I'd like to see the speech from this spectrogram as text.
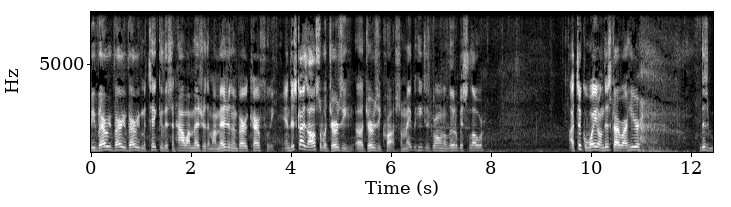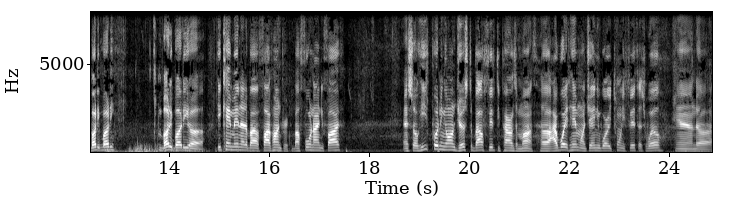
be very, very, very meticulous in how I measure them. I measure them very carefully. And this guy's also a Jersey uh, Jersey cross, so maybe he's just growing a little bit slower. I took a weight on this guy right here. This Buddy Buddy. Buddy Buddy, uh, he came in at about 500, about 495. And so he's putting on just about 50 pounds a month. Uh, I weighed him on January 25th as well. And uh,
